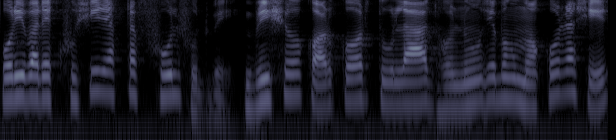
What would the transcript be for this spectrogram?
পরিবারে খুশির একটা ফুল ফুটবে। বৃষ, কর্কট, তুলা, ধনু এবং মকর রাশির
